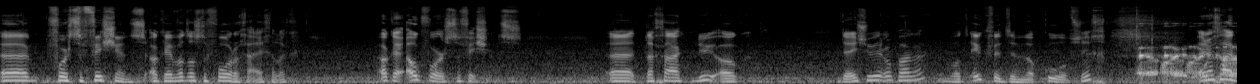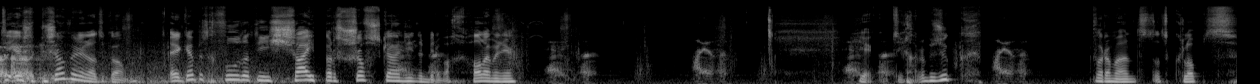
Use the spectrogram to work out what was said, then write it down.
Um, for sufficiency. Oké, wat was de vorige eigenlijk? Oké, ook voor sufficiency. Uh, dan ga ik nu ook deze weer ophangen. Want ik vind hem wel cool op zich. En dan ga ik de eerste persoon binnen laten komen. En ik heb het gevoel dat die Shapershovska niet naar binnen mag. Hallo meneer. Hier komt hij gaan op bezoek. Voor een maand, dat klopt.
